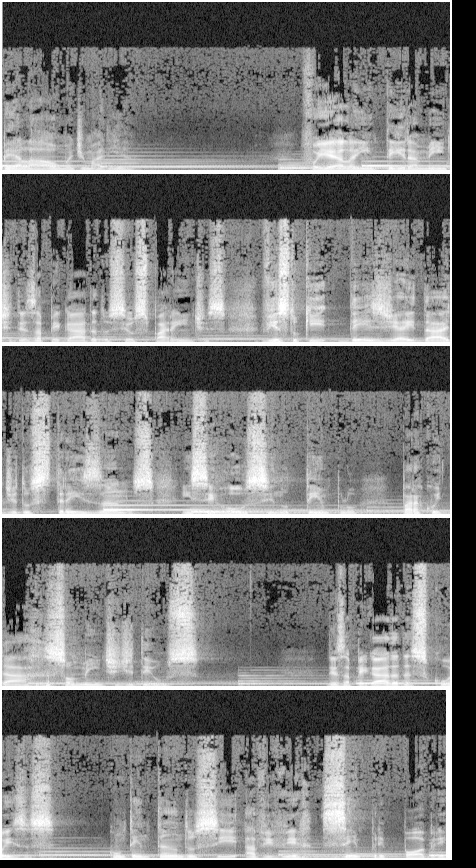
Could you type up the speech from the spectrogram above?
bela alma de Maria? Foi ela inteiramente desapegada dos seus parentes, visto que, desde a idade dos três anos, encerrou-se no templo para cuidar somente de Deus. Desapegada das coisas, contentando-se a viver sempre pobre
